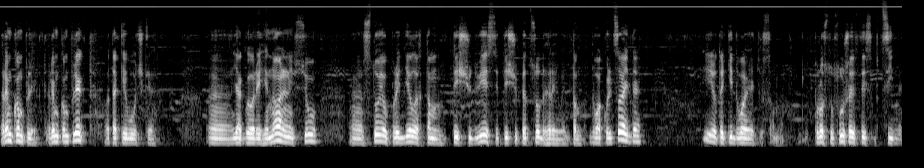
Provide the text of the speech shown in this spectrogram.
Ремкомплект. Ремкомплект, отакі вучки, е, якби оригінальний, все. е, Стоїть в пределах 1200-1500 гривень. Там два кольця йде. І отакі два эти самі. Просто слушайтесь в ціни.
